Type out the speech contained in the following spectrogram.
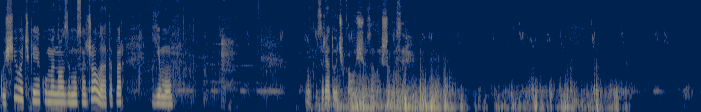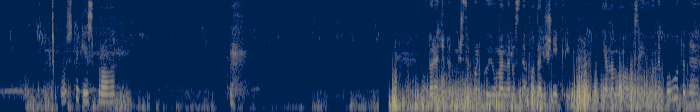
кущівочки, яку ми на зиму саджали, а тепер їмо. З рядочка ось що залишилося. Ось такі справи. До речі, тут між цибулькою у мене росте падалішній кріп. Я намагалася його не полоти, де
